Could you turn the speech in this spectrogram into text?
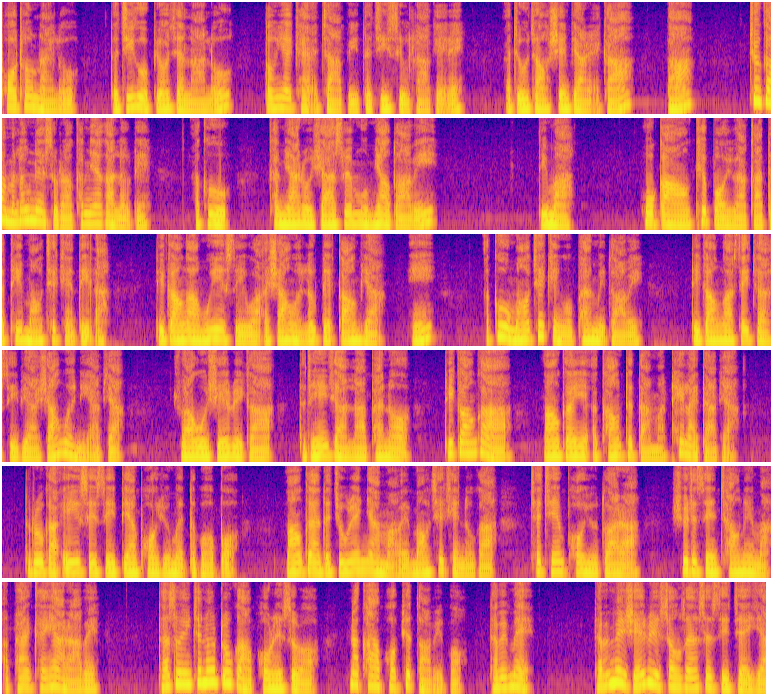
ဖော်ထုတ်နိုင်လို့တကြီးကိုပြောချင်လာလို့သုံးရက်ခန့်အကြာပြီးတကြီးစီကိုလာခဲ့တယ်အကျိုးကြောင့်ရှင်းပြတဲ့အခါဘာကျွတ်ကမလုံနဲ့ဆိုတော့ခမရကလုံတယ်အခုခမရတို့ရာဆွဲမှုမြောက်သွားပြီ ဒီမှာဟိုကောင်ခစ်ပေါ်ရွာကတထေးမောင်ချစ်ခင်သိလားဒီကောင်ကမူရည်စေဝါအယောင်းဝင်လုတ်တဲ့ကောင်းပြဟင်အခုမောင်ချစ်ခင်ကိုဖမ်းမိသွားပြီဒီကောင်ကစိတ်ကြစေးပြရောင်းဝင်နေရဗျရွာကိုရဲတွေကတည်င်းကြလာဖမ်းတော့ဒီကောင်ကမောင်ကန်ရဲ့အကောင့်တက်တာမှာထိတ်လိုက်တာဗျသူတို့ကအေးဆေးဆေးပြန်ဖော်ယူမဲ့သဘောပေါ့မောင်ကန်တကြူတဲ့ညမှာပဲမောင်ချစ်ခင်တို့ကချက်ချင်းဖော်ယူသွားတာရွှေတစင်ချောင်းထဲမှာအဖမ်းခံရတာပဲဒါဆိုရင်ကျွန်တော်တို့ကဖော်ရဲဆိုတော့ နှစ်ခါဖော်ဖြစ်သွားပြီပေါ့ဒါပေမဲ့ဒါပေမဲ့ရဲတွေစုံစမ်းစစ်ဆေးချက်အရ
